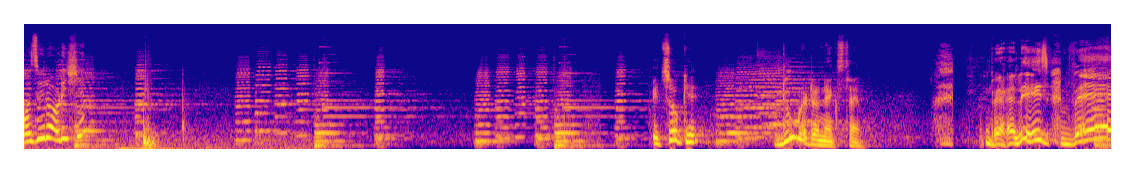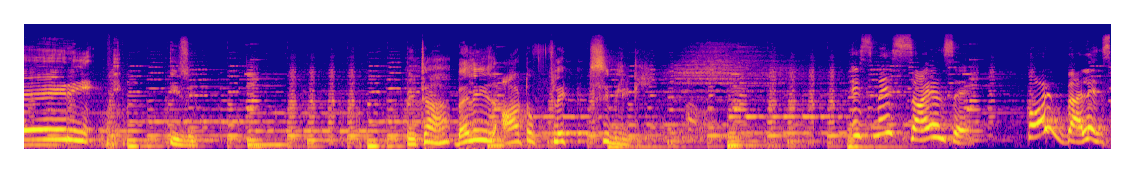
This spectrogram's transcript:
was your audition? It's okay. Do better next time. Ballet is very e- easy. बेटा ballet is art of flexibility. इसमें साइंस है कॉल्ड बैलेंस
